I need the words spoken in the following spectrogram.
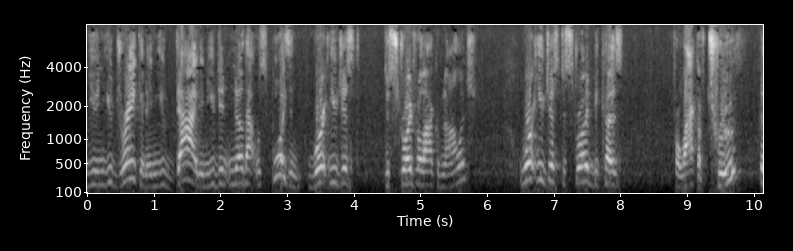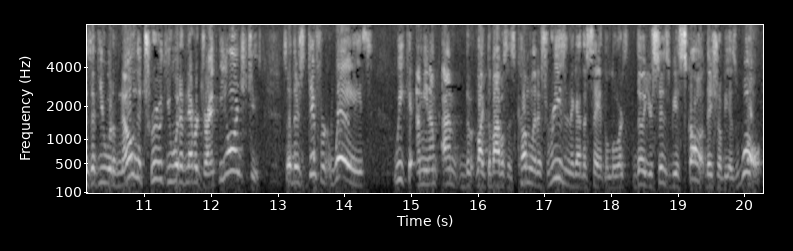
you and you drank it and you died and you didn't know that was poison, weren't you just destroyed for lack of knowledge? Weren't you just destroyed because for lack of truth? Because if you would have known the truth, you would have never drank the orange juice. So there's different ways we can, I mean, I'm, I'm, like the Bible says, come let us reason together, saith the Lord. Though your sins be as scarlet, they shall be as wool.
